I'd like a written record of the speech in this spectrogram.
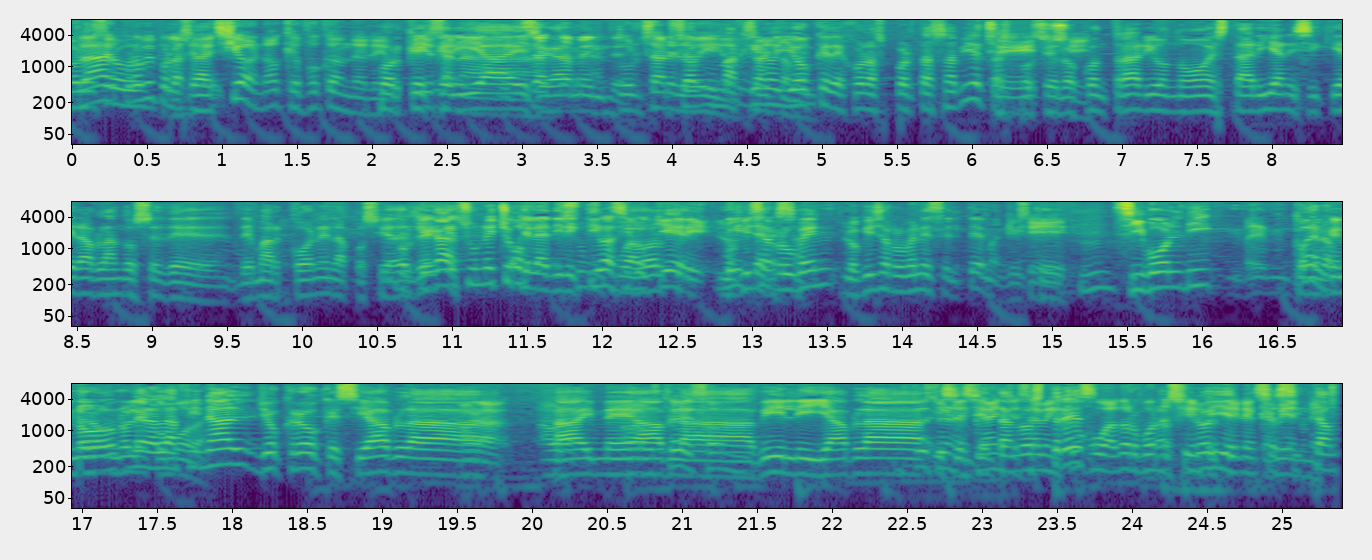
Por el Claro, deseo propio y por la sea, selección, ¿no? Que fue cuando le porque quería a, endulzar el O sea, me imagino yo que dejó las puertas abiertas, Sí, porque sí, lo contrario no estaría ni siquiera hablándose de, de Marcón en la posibilidad Porque de llegar. es un hecho que la directiva sí lo jugador que- quiere. Lo que dice. Rubén, lo que dice Rubén es el tema, que, que Siboldi eh, como Bueno, que no, pero no le mira, a la final yo creo que si habla ahora- Jaime, ahora ustedes habla son- Billy y habla y se sientan cancha, los tres. un jugador bueno decir, siempre Oye, tiene cabida en un necesitamos,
